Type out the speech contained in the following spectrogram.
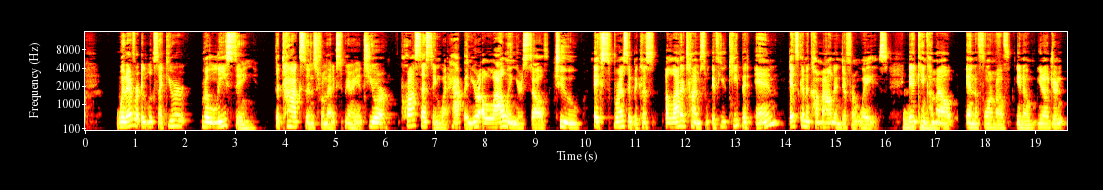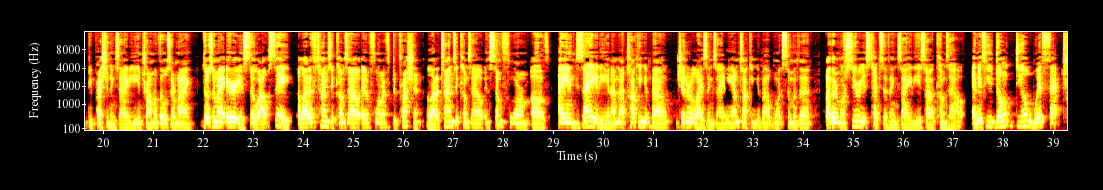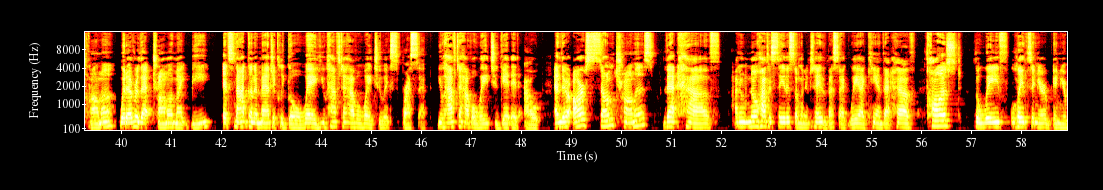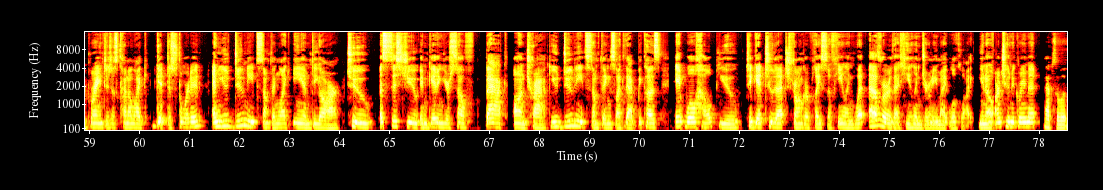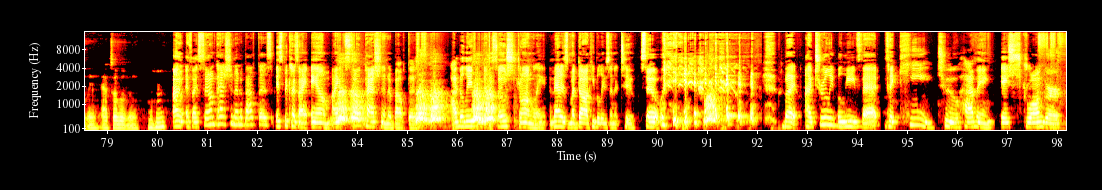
whatever it looks like, you're releasing the toxins from that experience. You're processing what happened. You're allowing yourself to express it because a lot of times, if you keep it in, it's going to come out in different ways. It can come Mhm. out in the form of, you know, you know, depression, anxiety, and trauma. Those are my those are my areas. So I'll say a lot of times it comes out in a form of depression. A lot of times it comes out in some form of anxiety. And I'm not talking about generalized anxiety. I'm talking about what some of the other more serious types of anxiety is how it comes out. And if you don't deal with that trauma, whatever that trauma might be, it's not going to magically go away. You have to have a way to express it. You have to have a way to get it out. And there are some traumas that have, I don't know how to say this, so I'm going to say it the best way I can, that have caused the wavelengths in your in your brain to just kind of like get distorted and you do need something like EMDR to assist you in getting yourself back on track. You do need some things like that because it will help you to get to that stronger place of healing, whatever that healing journey might look like. You know, aren't you in agreement? Absolutely. Absolutely. hmm I'm, if I sound passionate about this, it's because I am. I am so passionate about this. I believe in it so strongly. And that is my dog. He believes in it too. So, but I truly believe that the key to having a stronger,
